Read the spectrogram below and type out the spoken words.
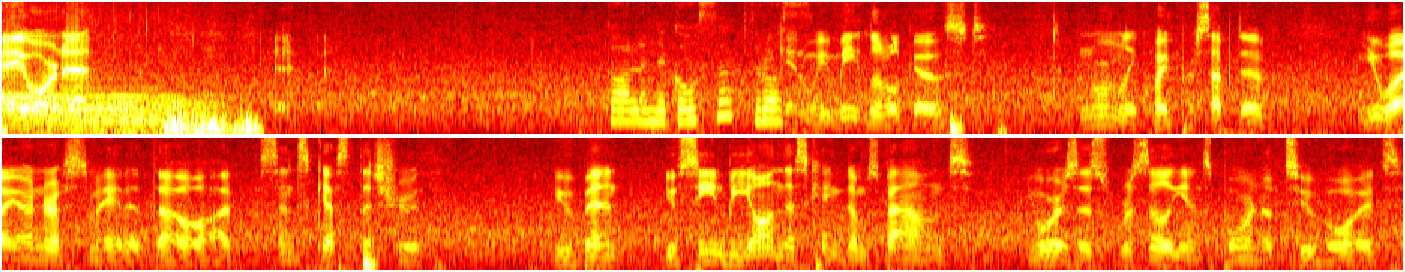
Hey Hornet, Gala Negosa, Dros. can we meet, little ghost? I'm normally quite perceptive. You I underestimated, though I've since guessed the truth. You've been, you've seen beyond this kingdom's bounds. Yours is resilience born of two voids.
